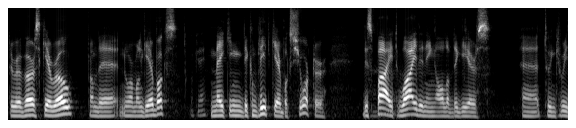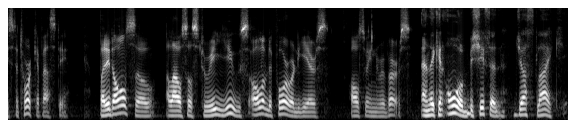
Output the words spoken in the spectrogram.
the reverse gear row from the normal gearbox, okay. making the complete gearbox shorter, despite widening all of the gears uh, to increase the torque capacity. But it also allows us to reuse all of the forward gears also in reverse. And they can all be shifted just like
